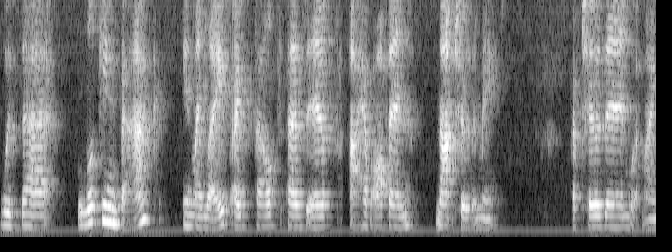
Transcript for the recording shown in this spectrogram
was that looking back in my life, I felt as if I have often not chosen me. I've chosen what my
